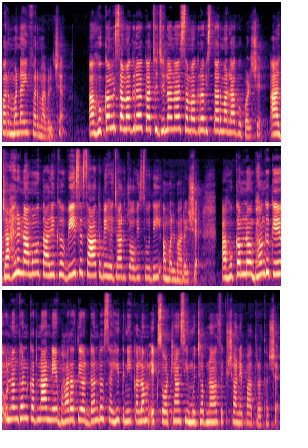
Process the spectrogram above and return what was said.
પર મનાઈ ફરમાવેલ છે. આ હુકમ સમગ્ર કચ્છ જિલ્લાના સમગ્ર વિસ્તારમાં લાગુ પડશે. આ જાહેરનામું તારીખ વીસ સાત બે હજાર ચોવીસ સુધી અમલમાં રહેશે. આ હુકમનો ભંગ કે ઉલ્લંઘન કરનારને ભારતીય દંડ સહિતની કલમ એકસો અઠ્યાસી મુજબના શિક્ષાને પાત્ર થશે.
